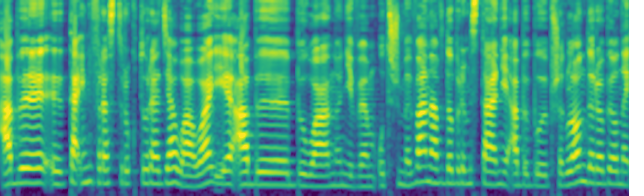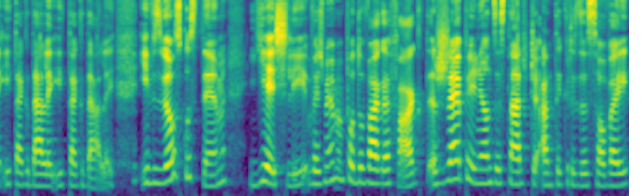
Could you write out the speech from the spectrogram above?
aby y, ta infrastruktura działała i aby była, no nie wiem, utrzymywana w dobrym stanie, aby były przeglądy robione i tak dalej, i tak dalej. I w związku z tym, jeśli weźmiemy pod uwagę fakt, że pieniądze z tarczy antykryzysowej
